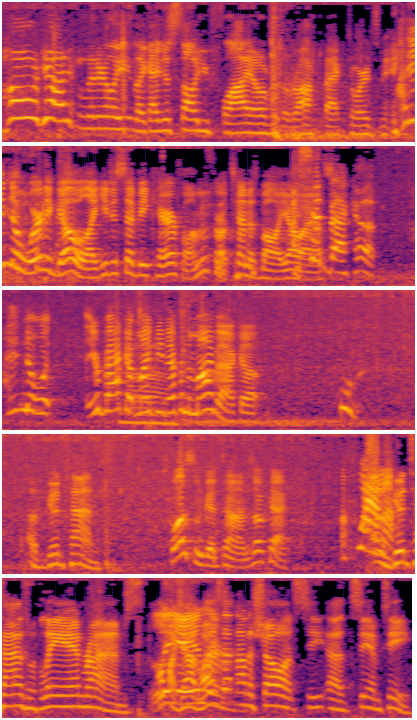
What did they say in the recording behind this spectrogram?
Oh god! It literally, like, I just saw you fly over the rock back towards me. I didn't know where to go. Like you just said, be careful. I'm gonna throw a tennis ball at yo I ass. said back up. I didn't know what your backup might be different than my backup. That was good times. Twas some good times. Okay. A That was good times with LeAnn Rimes. Oh my LeAnn god! Why is that not a show on C, uh, CMT?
